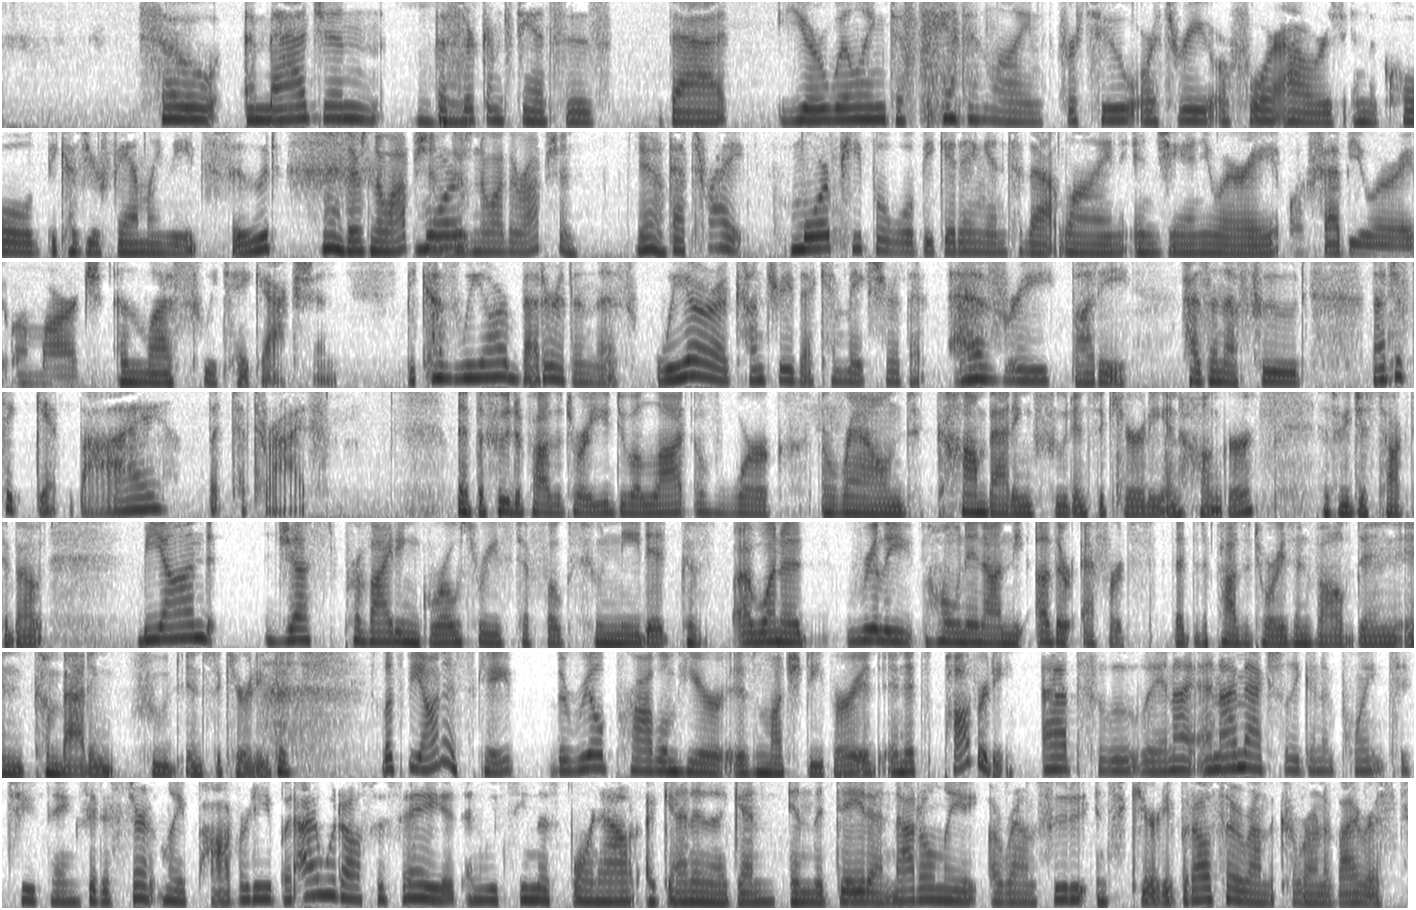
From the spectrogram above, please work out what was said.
So imagine mm-hmm. the circumstances that you're willing to stand in line for two or three or four hours in the cold because your family needs food. Well, there's no option. More, there's no other option. Yeah. That's right. More people will be getting into that line in January or February or March unless we take action. Because we are better than this. We are a country that can make sure that everybody has enough food, not just to get by, but to thrive at the Food Depository, you do a lot of work around combating food insecurity and hunger, as we just talked about. Beyond just providing groceries to folks who need it, because I want to really hone in on the other efforts that the depository is involved in in combating food insecurity. Because let's be honest, Kate, the real problem here is much deeper and it's poverty. Absolutely. And I and I'm actually going to point to two things. It is certainly poverty, but I would also say and we've seen this borne out again and again in the data not only around food insecurity but also around the coronavirus.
